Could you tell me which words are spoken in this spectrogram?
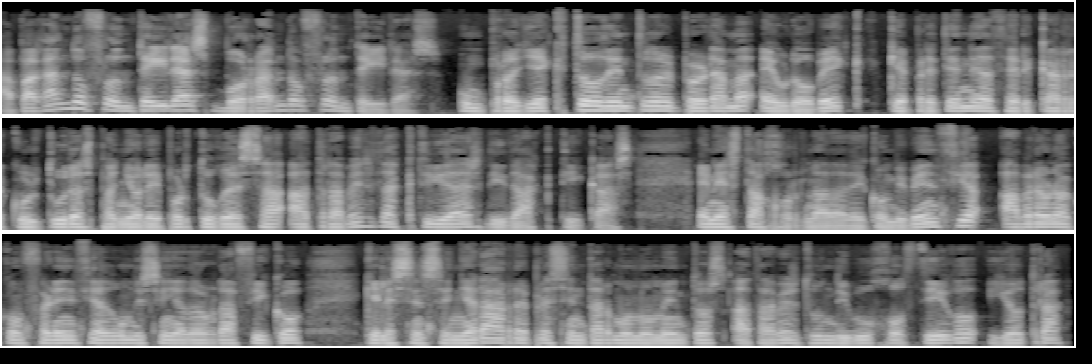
Apagando Fronteras, Borrando Fronteras. Un proyecto dentro del programa Eurobec que pretende acercar cultura española y portuguesa a través de actividades didácticas. En esta jornada de convivencia habrá una conferencia de un diseñador gráfico que les enseñará a representar monumentos a través de un dibujo ciego y otra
